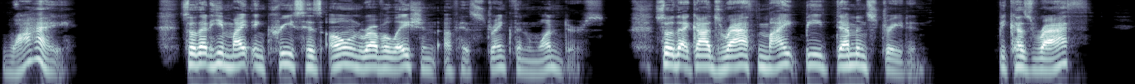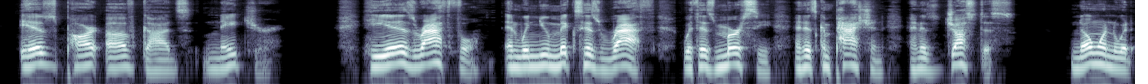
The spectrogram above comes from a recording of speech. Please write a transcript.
Why? So that he might increase his own revelation of his strength and wonders. So that God's wrath might be demonstrated. Because wrath is part of God's nature. He is wrathful. And when you mix his wrath with his mercy and his compassion and his justice, no one would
